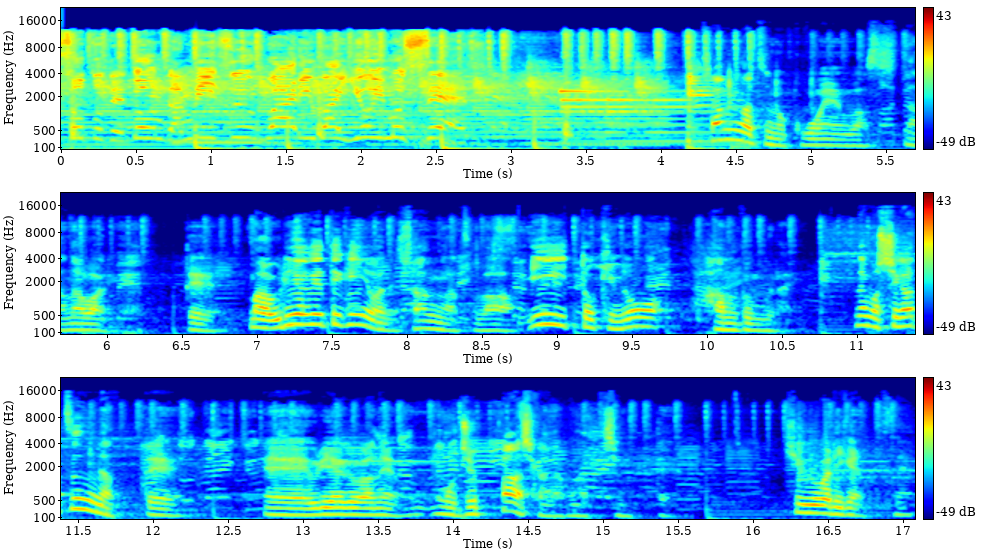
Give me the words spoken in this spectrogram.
外でどんだ水割りは酔いもせず3月の公演は7割であって、まあ、売上的にはね3月はいい時の半分ぐらい。でも4月になって、えー売上はねもう10%しかなくなってしまって9割減ですね。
